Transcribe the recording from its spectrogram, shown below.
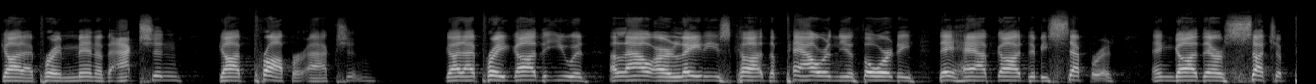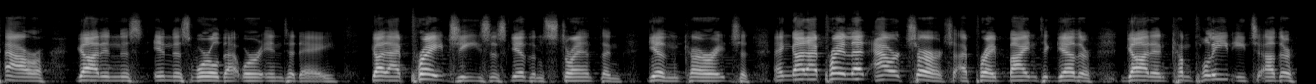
God, I pray, men of action, God, proper action. God, I pray, God, that you would allow our ladies, God, the power and the authority they have, God, to be separate. And God, there's such a power, God, in this in this world that we're in today. God, I pray, Jesus, give them strength and give them courage. And God, I pray, let our church, I pray, bind together, God, and complete each other,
